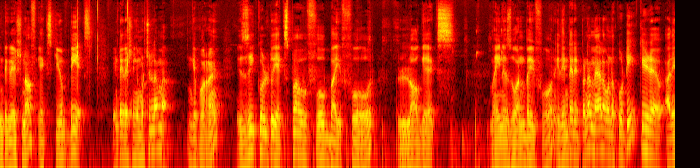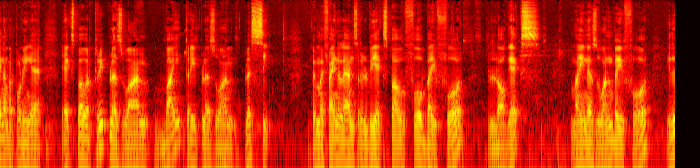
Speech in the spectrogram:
integration of x cube d x integration இங்கே முடிச்சிடலாமா? இங்கே போடுறேன். Is equal to x power four by four log x minus one by four இது இன்டகிரேட் பண்ணால் மேலே ஒன்று கூட்டி கீழே அதே நம்பர் போடுவீங்க. X power three plus one by three plus one plus c இப்போ my final answer will be x power four by four log x minus 1 by 4 இது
